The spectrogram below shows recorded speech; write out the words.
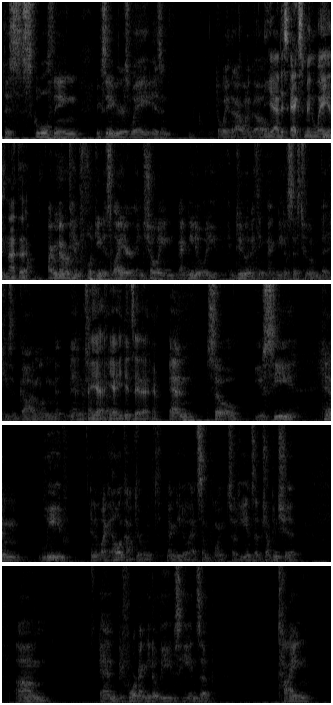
this school thing, Xavier's way, isn't the way that I want to go. Yeah, this X Men way is not the. I remember him flicking his lighter and showing Magneto what he can do, and I think Magneto says to him that he's a god among men or something. Yeah, like yeah, he did say that. Yeah. And so you see him leave in like a helicopter with Magneto at some point. So he ends up jumping ship. Um, and before Magneto leaves, he ends up tying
